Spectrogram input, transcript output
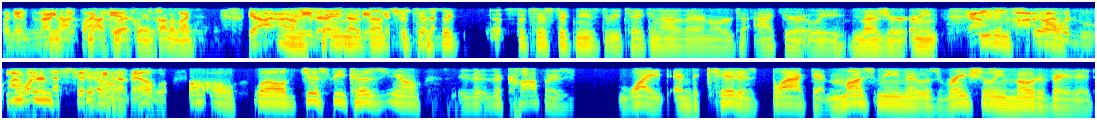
I mean, not even not, just black not kids. directly in front of black, me. Yeah, I, I Are don't you either. I saying think that'd that be that interesting. statistic that statistic needs to be taken out of there in order to accurately measure. I mean, Gosh, even I- still, I would. I wonder if even that statistic's even still, available. Oh well, just because you know the the cop is white and the kid is black, that must mean that it was racially motivated.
